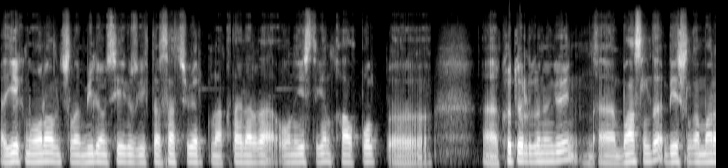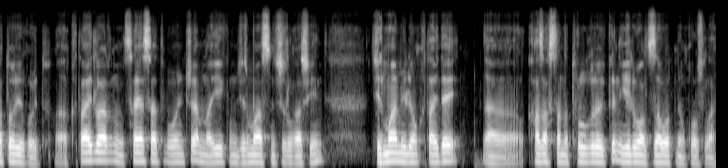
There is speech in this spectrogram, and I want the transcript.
2016 жылы миллион сегіз жүз гектар сатып жіберіп мына қытайларға оны естіген халық болып көтерілгеннен кейін басылды 5 жылға мораторий қойды. Қытайлардың саясаты бойынша мына 2020 жылға шейін 20 миллион қытайдай қазақстанда тұру керек екен елу алты заводпен қосыла.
